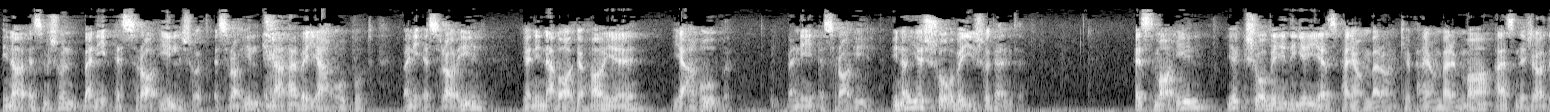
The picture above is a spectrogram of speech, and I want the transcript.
اینا اسمشون بنی اسرائیل شد. اسرائیل لقب یعقوب بود. بنی اسرائیل یعنی نواده های یعقوب. بنی اسرائیل. اینا یه شعبه ای شدند. اسماعیل یک شعبه دیگه ای از پیامبران که پیامبر ما از نژاد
